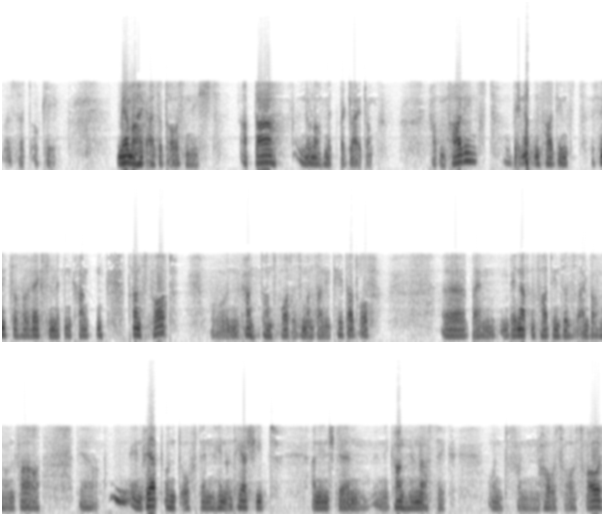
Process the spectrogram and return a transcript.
ist das okay. Mehr mache ich also draußen nicht. Ab da nur noch mit Begleitung. Ich habe einen Fahrdienst, einen Behindertenfahrdienst, ist nicht zu verwechseln mit einem Krankentransport. Ein Krankentransport ist immer ein Sanitäter drauf. Äh, beim Behindertenfahrdienst ist es einfach nur ein Fahrer, der ihn fährt und auch den hin und her schiebt an den Stellen in die Krankengymnastik und von Haus aus raus.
